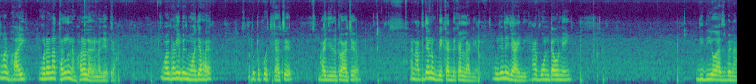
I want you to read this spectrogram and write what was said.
আমার ভাই, ওরা না থাকলে না ভালো লাগে না যেতে। ওরা থাকলে বেশ মজা হয়। দুটো ফুচকা আছে, ভাইজি দুটো আছে। আর না তো যেন বেকার বেকার লাগে, ওই জন্যে যায়নি, আর বোনটাও নেই। দিদিও আসবে না।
